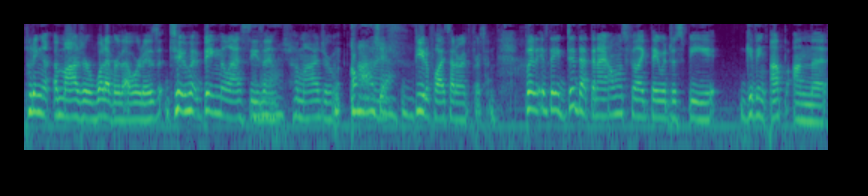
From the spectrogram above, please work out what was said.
putting a homage or whatever that word is to it being the last season. Homage, or Homage, yeah. beautiful i said it right the first time. But if they did that then i almost feel like they would just be giving up on the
